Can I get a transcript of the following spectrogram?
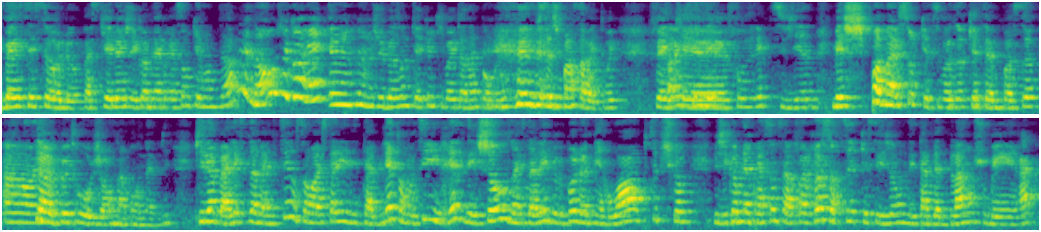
Ben, c'est ça, là. Parce que là, j'ai comme l'impression qu'ils vont me dire Ah, mais non, c'est correct. Hum, hum, J'ai besoin de quelqu'un qui va être honnête pour moi. Puis ça, je pense que ça va être toi. Fait que, euh, faudrait que tu viennes. Mais je suis pas mal sûre que tu vas dire que t'aimes pas ça. Ah, C'est un peu trop jaune, à mon avis. Puis là, ben, Alex, mais tu sais, on va installer des tablettes, on va, tu sais, il reste des choses il veut pas le miroir, puis tu sais, puis je suis comme, j'ai comme l'impression que ça va faire ressortir que c'est jaune, des tablettes blanches ou bien rack,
